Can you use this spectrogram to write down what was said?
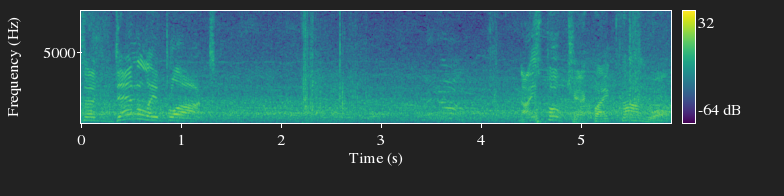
Accidentally blocked. Nice poke check by Kronwall.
